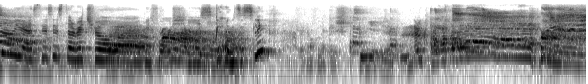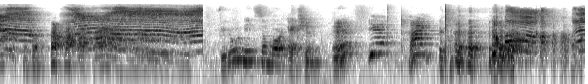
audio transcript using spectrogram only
So yes, this is the ritual uh, before she's going to sleep. Lekker stoeien is het leuk. Filou needs some more action. Eh? Yeah. Hi.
